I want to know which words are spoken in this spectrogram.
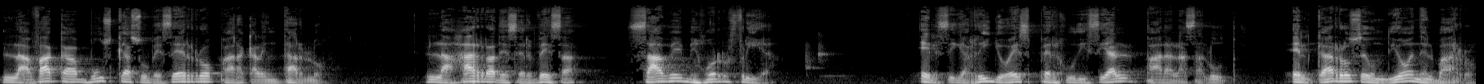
La vaca busca su becerro para calentarlo. La jarra de cerveza sabe mejor fría. El cigarrillo es perjudicial para la salud. El carro se hundió en el barro.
